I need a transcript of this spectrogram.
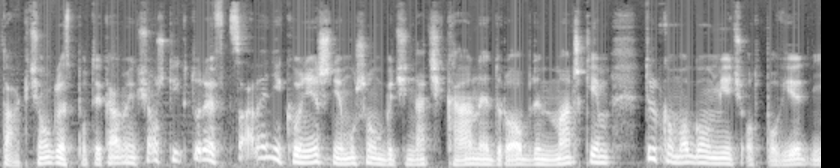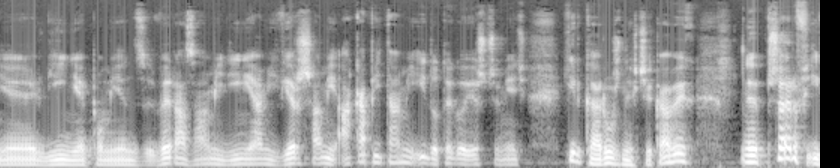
Tak, ciągle spotykamy książki, które wcale niekoniecznie muszą być naćkane drobnym maczkiem, tylko mogą mieć odpowiednie linie pomiędzy wyrazami, liniami, wierszami, akapitami i do tego jeszcze mieć kilka różnych ciekawych przerw i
